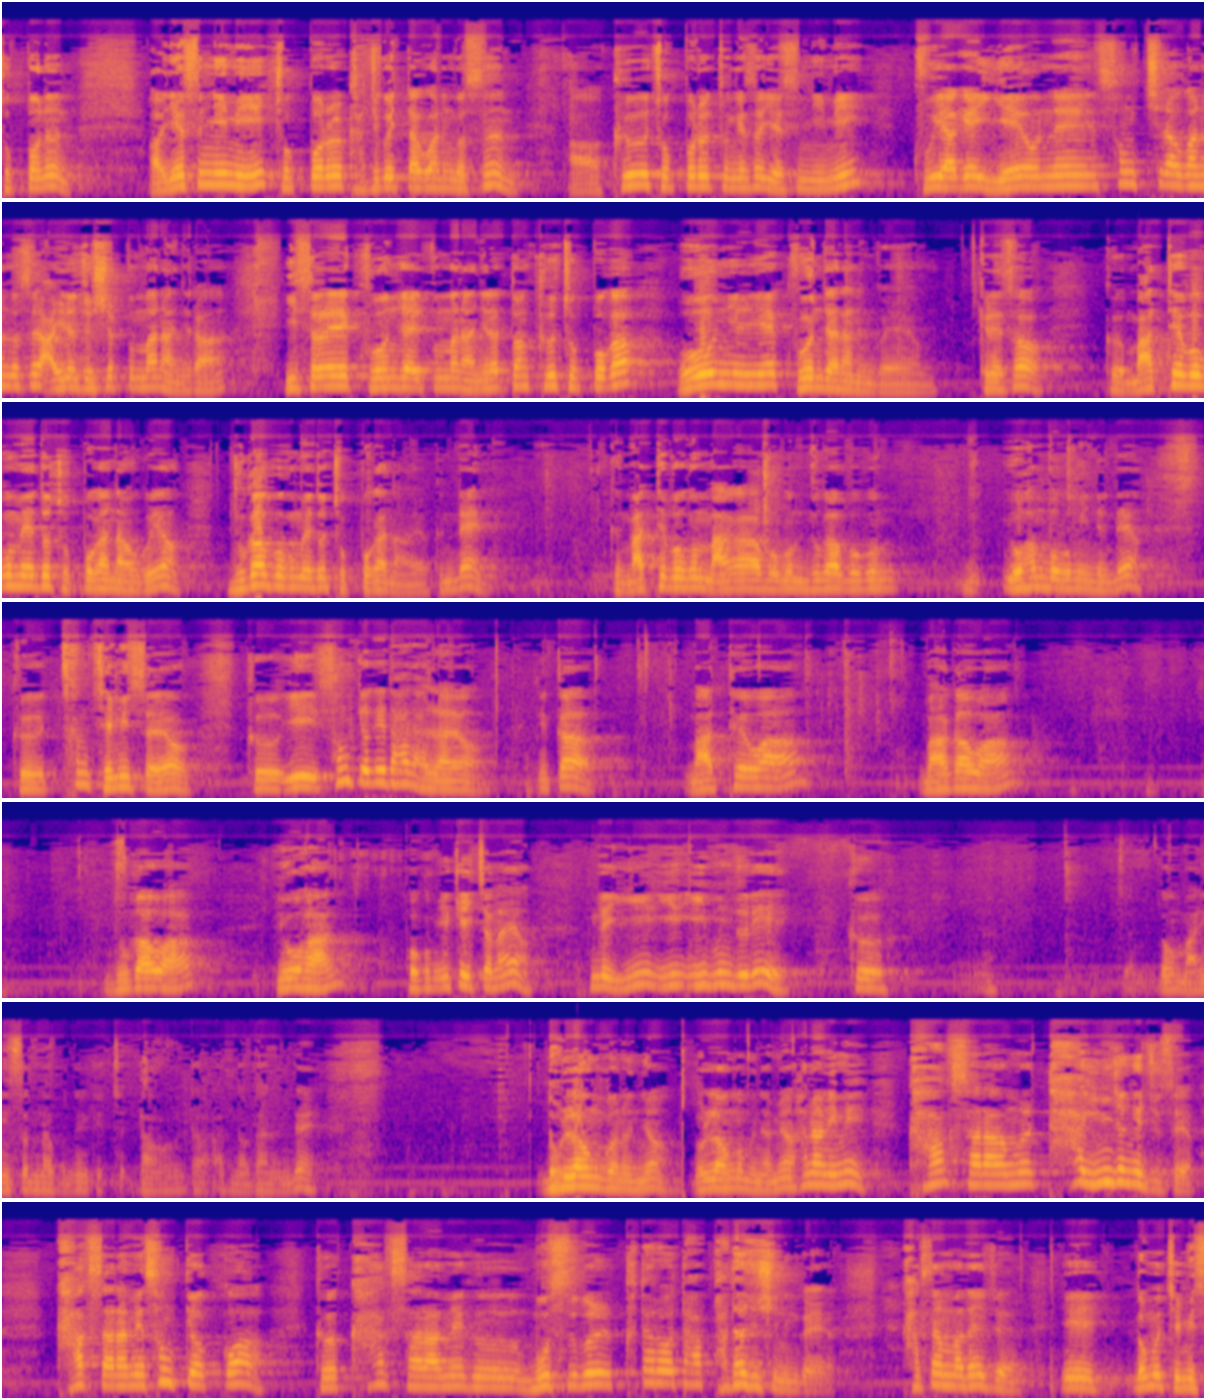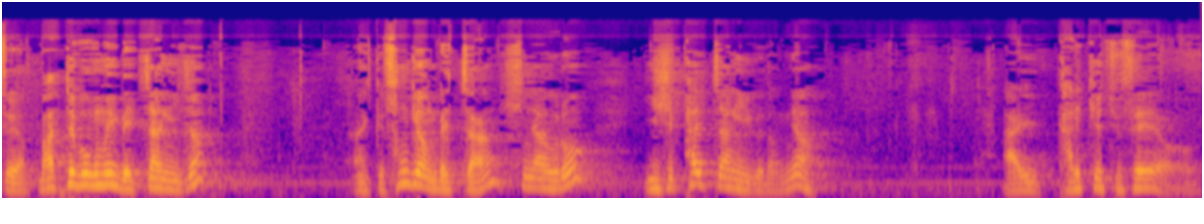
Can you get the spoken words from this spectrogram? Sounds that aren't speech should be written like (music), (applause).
족보는 어, 예수님이 족보를 가지고 있다고 하는 것은 어, 그 족보를 통해서 예수님이 구약의 예언의 성취라고 하는 것을 알려주실 뿐만 아니라 이스라엘의 구원자일 뿐만 아니라 또한 그 족보가 온 인류의 구원자라는 거예요. 그래서 그 마태복음에도 족보가 나오고요. 누가복음에도 족보가 나와요. 근데 그 마태복음, 마가복음, 누가복음, 요한복음이 있는데요. 그 참 재밌어요. 그 이 성격이 다 달라요. 그러니까 마태와 마가와 누가와 요한 복음 이렇게 있잖아요. 근데 이, 이 이분들이 그 너무 많이 썼나 보네. 이렇게 나오다 안 나오다 하는데 놀라운 거는요. 놀라운 건 뭐냐면 하나님이 각 사람을 다 인정해 주세요. 각 사람의 성격과 그 각 사람의 그 모습을 그대로 다 받아주시는 거예요. 각 사람마다 해줘요. 이 너무 재밌어요. 마태복음이 몇 장이죠? 아, 그 성경 몇 장? 신약으로 28장이거든요. 아이, 가르쳐 주세요.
